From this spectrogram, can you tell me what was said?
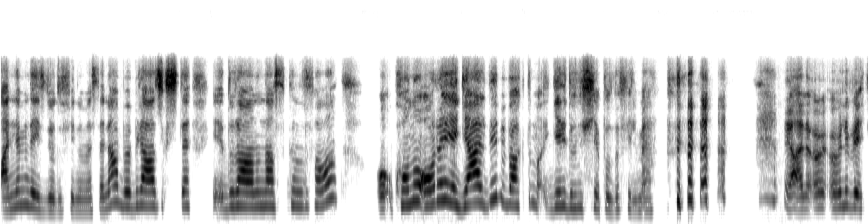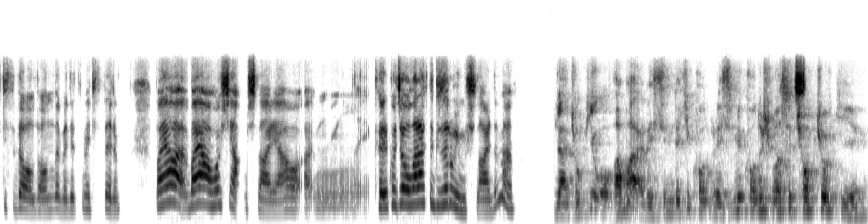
annem de izliyordu filmi mesela. Böyle birazcık işte e, durağanından sıkıldı falan. O konu oraya geldi. Bir baktım geri dönüş yapıldı filme. yani öyle bir etkisi de oldu. Onu da belirtmek isterim. Baya baya hoş yapmışlar ya. O, karı koca olarak da güzel uyumuşlar değil mi? Ya çok iyi o ama resimdeki kon resmin konuşması çok çok iyi.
